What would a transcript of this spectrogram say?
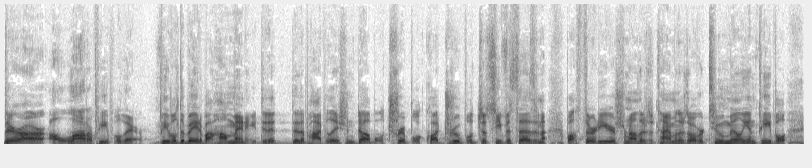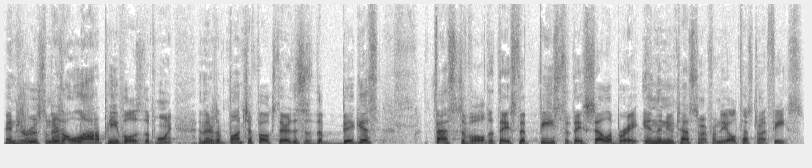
There are a lot of people there. People debate about how many. Did, it, did, the population double, triple, quadruple? Josephus says in about 30 years from now, there's a time when there's over 2 million people in Jerusalem. There's a lot of people, is the point. And there's a bunch of folks there. This is the biggest festival that they, the feast that they celebrate in the New Testament from the Old Testament feasts.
